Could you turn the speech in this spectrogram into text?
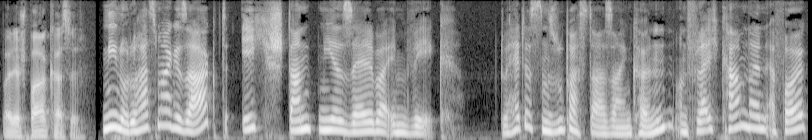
bei der Sparkasse. Nino, du hast mal gesagt, ich stand mir selber im Weg. Du hättest ein Superstar sein können und vielleicht kam dein Erfolg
